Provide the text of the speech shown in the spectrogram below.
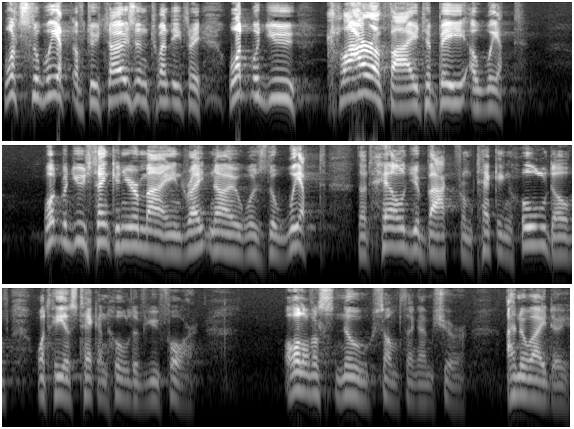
What's the weight of 2023? What would you clarify to be a weight? What would you think in your mind right now was the weight that held you back from taking hold of what He has taken hold of you for? All of us know something, I'm sure. I know I do.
